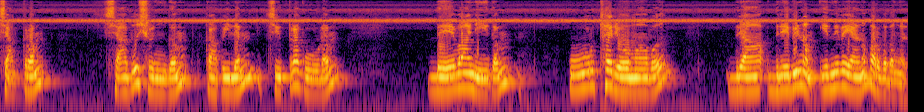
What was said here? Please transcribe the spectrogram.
ചക്രം ചതുശൃംഗം കപിലം ചിത്രകൂടം ദേവാനീകം ഊർധരോമാവ് ദ്രാ- ദ്രവിണം എന്നിവയാണ് പർവതങ്ങൾ.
